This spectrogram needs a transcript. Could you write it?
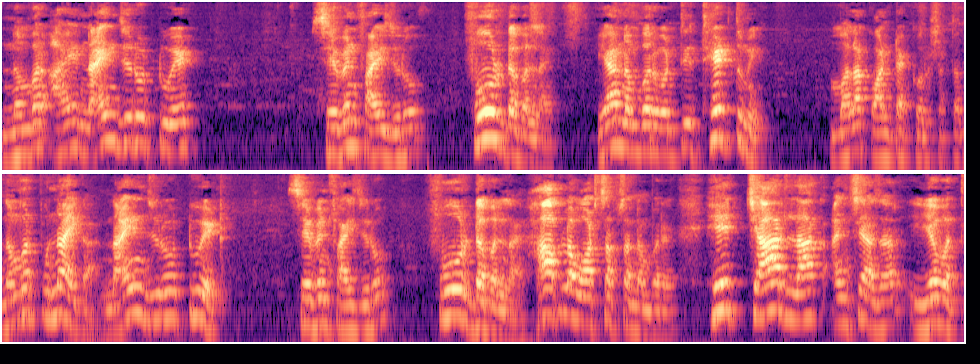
नंबर आहे nine zero two eight seven five zero four double nine या नंबरवरती थेट तुम्ही मला कॉन्टॅक्ट करू शकता. नंबर पुन्हा ऐका nine zero two eight seven five zero four double nine हा आपला व्हॉट्सअपचा नंबर आहे. हे चार लाख ऐंशी हजार यवत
